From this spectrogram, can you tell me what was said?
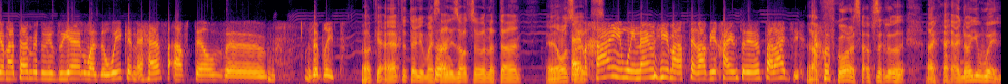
Yonatan Ben Uziel was a week and a half after the the Brit. Okay, I have to tell you, my So- son is also Jonathan, And also, And Chaim, we named him after Rabbi Chaim Palaji. of course, absolutely. I, I know you will.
